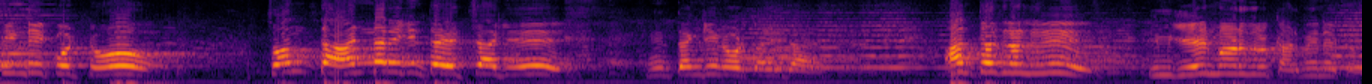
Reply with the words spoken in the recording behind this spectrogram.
ತಿಂಡಿ ಕೊಟ್ಟು ಸ್ವಂತ ಅಣ್ಣನಿಗಿಂತ ಹೆಚ್ಚಾಗಿ ನಿನ್ ತಂಗಿ ನೋಡ್ಕೊಂಡಿದ್ದಾಳೆ ಅಂಥದ್ರಲ್ಲಿ ನಿಮ್ಗೆ ಏನ್ ಮಾಡಿದ್ರು ಕಡಿಮೆನೆ ಕಣ.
